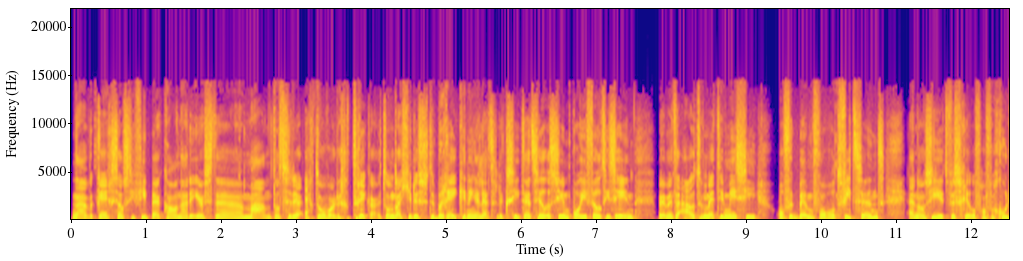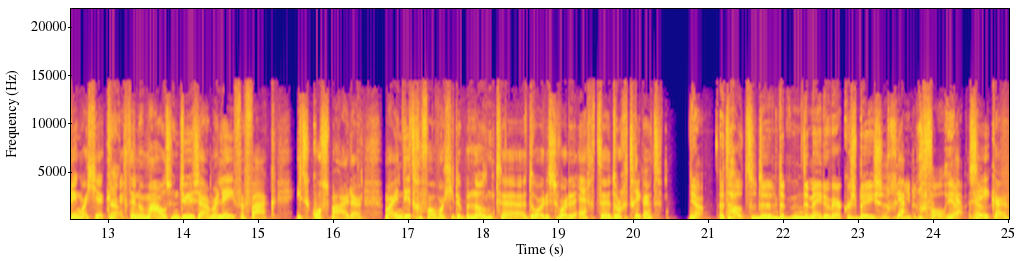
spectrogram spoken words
Nou, we kregen zelfs die feedback al na de eerste maand. Dat ze er echt door worden getriggerd. Omdat je dus de berekeningen letterlijk ziet. Het is heel simpel. Je vult iets in. Ik ben met de auto met die missie. Of ik ben bijvoorbeeld fietsend. En dan zie je het verschil van vergoeding wat je krijgt. En normaal is een duurzamer leven vaak iets kostbaarder. Maar in dit geval word je er beloond eh, door. Dus ze worden er echt uh, doorgetriggerd. Ja, het houdt de, de, de medewerkers bezig Ja. in ieder geval. Ja, Ja, zeker.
